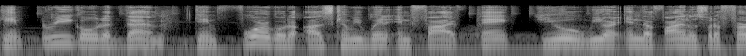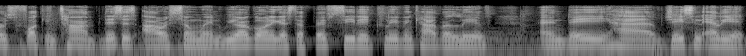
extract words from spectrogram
Game three go to them. Game four go to us. Can we win in five? Thank you. We are in the finals for the first fucking time. This is ours to win. We are going against the fifth seeded Cleveland Cavaliers and they have Jason Elliott,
